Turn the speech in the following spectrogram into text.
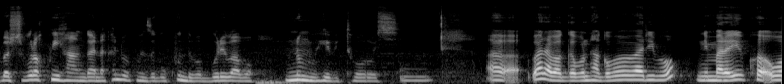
bashobora kwihangana kandi bakomeza gukunda abagore babo no mu bihe bitoroshye. Ah, bari abagabo ntabwo baba ari bo ni marayika uba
